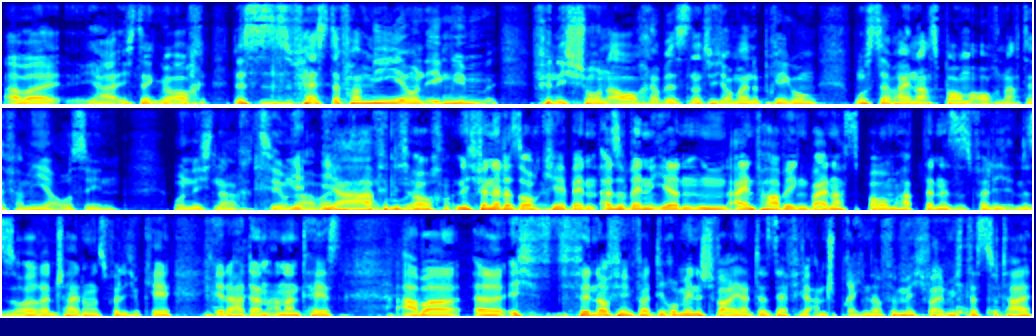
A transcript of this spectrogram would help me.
aber ja, ich denke mir auch, das ist ein Fest der Familie und irgendwie finde ich schon auch, aber es ist natürlich auch meine Prägung, muss der Weihnachtsbaum auch nach der Familie aussehen. Und nicht nach C&A Ja, ja finde ich auch. Und ich finde das auch okay, wenn, also wenn ihr einen einfarbigen Weihnachtsbaum habt, dann ist es völlig, das ist eure Entscheidung, ist völlig okay. Jeder hat da einen anderen Taste. Aber äh, ich finde auf jeden Fall die rumänische Variante sehr viel ansprechender für mich, weil mich das total,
